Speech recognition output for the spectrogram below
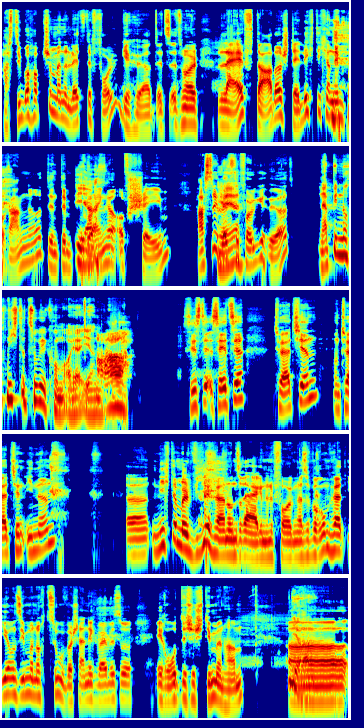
Hast du überhaupt schon meine letzte Folge gehört? Jetzt, jetzt mal live da, da stelle ich dich an den Pranger, den, den Pranger ja. of Shame. Hast du die ja, letzte ja. Folge gehört? Na, bin noch nicht dazugekommen, euer Ehren. Ah, siehst ihr, seht ihr, Törtchen und Törtchen innen, äh, nicht einmal wir hören unsere eigenen Folgen. Also warum hört ihr uns immer noch zu? Wahrscheinlich, weil wir so erotische Stimmen haben. Ja, äh,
